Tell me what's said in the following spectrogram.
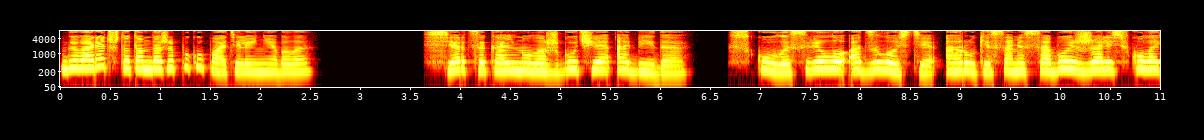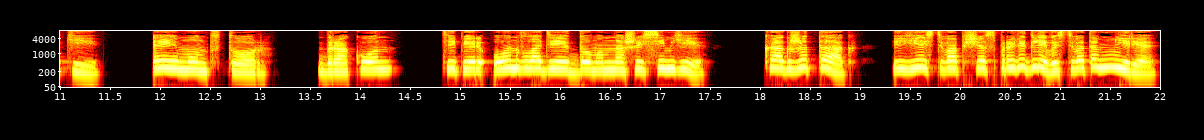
Говорят, что там даже покупателей не было. Сердце кольнула жгучая обида. Скулы свело от злости, а руки сами с собой сжались в кулаки. Эймунд Тор. Дракон. Теперь он владеет домом нашей семьи. Как же так? Есть вообще справедливость в этом мире?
